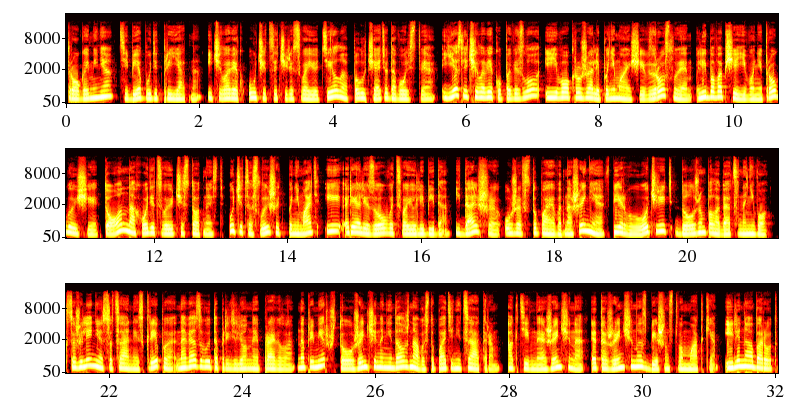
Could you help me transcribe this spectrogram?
«трогай меня, тебе будет приятно». И человек учится через свое тело получать удовольствие. Если человеку повезло и его окружали понимающие взрослые, либо вообще его не трогающие, то он находит свою частотность, учится слышать, понимать и реализовывать свою либидо. И дальше, уже вступая в отношения, в первую очередь должен полагаться на него. К сожалению, социальные скрепы скрепы навязывают определенные правила. Например, что женщина не должна выступать инициатором. Активная женщина – это женщина с бешенством матки. Или наоборот,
